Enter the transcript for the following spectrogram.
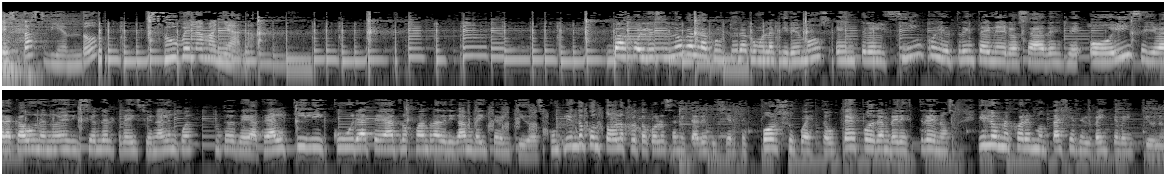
Estás viendo Sube la Mañana. Bajo el eslogan La cultura como la queremos, entre el 5 y el 30 de enero, o sea, desde hoy, se llevará a cabo una nueva edición del tradicional encuentro teatral Quilicura Teatro Juan Radrigán 2022, cumpliendo con todos los protocolos sanitarios vigentes, por supuesto. Ustedes podrán ver estrenos y los mejores montajes del 2021.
